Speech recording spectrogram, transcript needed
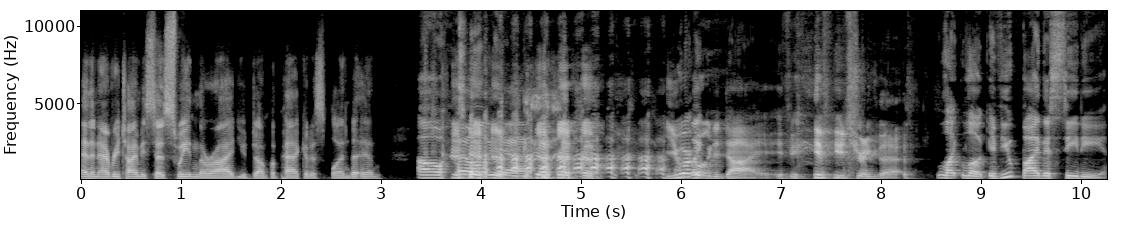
and then every time he says "sweeten the ride," you dump a packet of Splenda in. Oh hell yeah! you are Like- going to die if you if you drink that. like, look, if you buy this CD,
